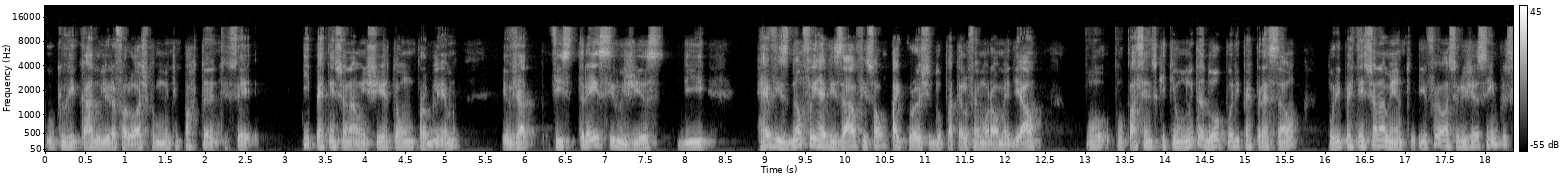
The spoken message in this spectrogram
o que o Ricardo Lira falou, acho que é muito importante. Você hipertensionar o enxerto é um problema. Eu já fiz três cirurgias de revis, não fui revisar, eu fiz só um pie crush do patelo femoral medial por, por pacientes que tinham muita dor por hiperpressão, por hipertensionamento. E foi uma cirurgia simples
